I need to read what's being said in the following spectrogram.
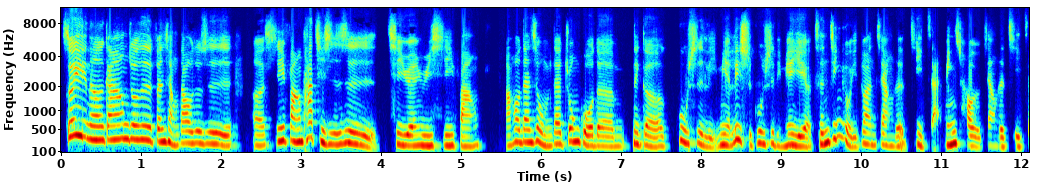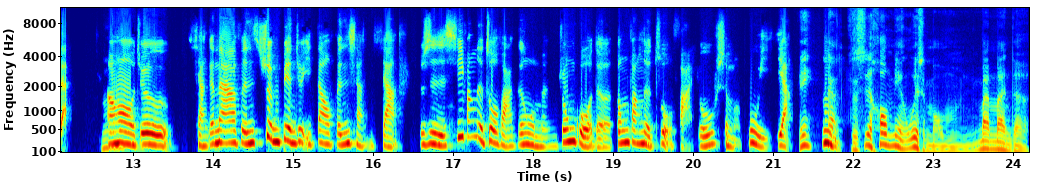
所以呢，刚刚就是分享到，就是呃，西方它其实是起源于西方，然后但是我们在中国的那个故事里面，历史故事里面也曾经有一段这样的记载，明朝有这样的记载，然后就想跟大家分，顺便就一道分享一下，就是西方的做法跟我们中国的东方的做法有什么不一样？诶，那只是后面为什么我们慢慢的。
